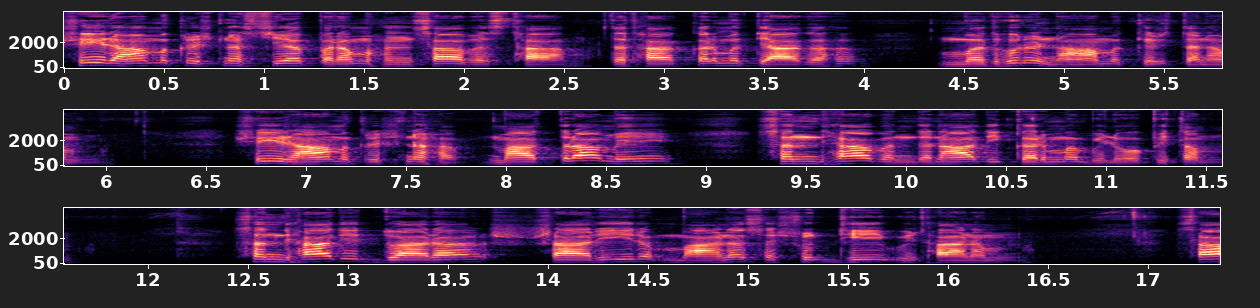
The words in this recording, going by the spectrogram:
श्रीरामकृष्ण से परमहंसावस्था तथा कर्म त्याग मधुर नाम कीर्तनम। श्रीरामकृष्ण मात्रा में संध्यावंदनादि कर्म विलोपित संध्यादि द्वारा शारीर मानस शुद्धि विधानम सा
